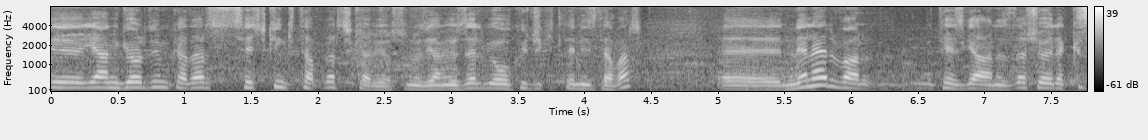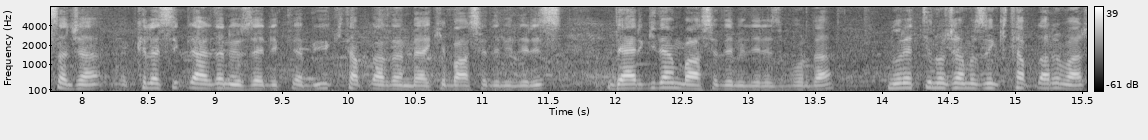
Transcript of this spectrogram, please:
e, yani gördüğüm kadar seçkin kitaplar çıkarıyorsunuz. Yani özel bir okuyucu kitleniz de var. E, neler var tezgahınızda? Şöyle kısaca klasiklerden özellikle büyük kitaplardan belki bahsedebiliriz. Dergiden bahsedebiliriz burada. Nurettin hocamızın kitapları var.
